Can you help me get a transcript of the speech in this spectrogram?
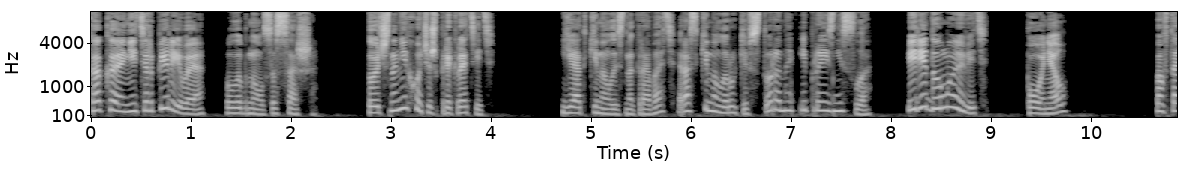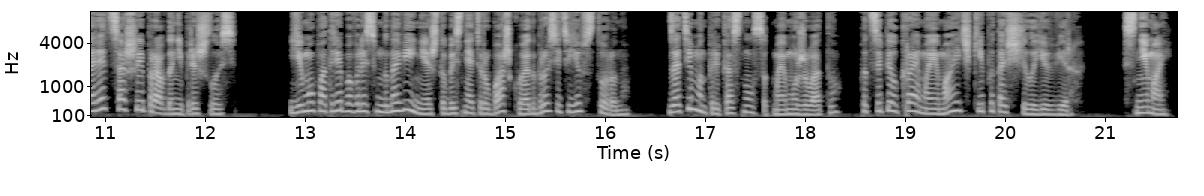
«Какая нетерпеливая!» — улыбнулся Саша. «Точно не хочешь прекратить?» Я откинулась на кровать, раскинула руки в стороны и произнесла. «Передумаю ведь». «Понял». Повторять Саше и правда не пришлось. Ему потребовались мгновения, чтобы снять рубашку и отбросить ее в сторону. Затем он прикоснулся к моему животу, подцепил край моей маечки и потащил ее вверх. «Снимай».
